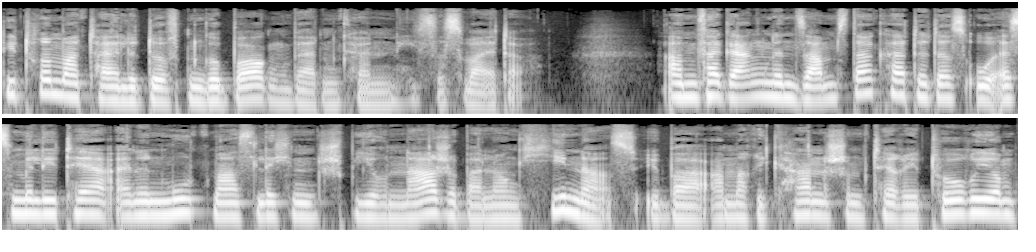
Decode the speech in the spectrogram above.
Die Trümmerteile dürften geborgen werden können, hieß es weiter. Am vergangenen Samstag hatte das US-Militär einen mutmaßlichen Spionageballon Chinas über amerikanischem Territorium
